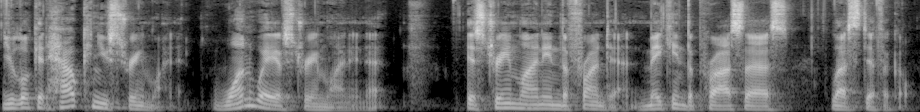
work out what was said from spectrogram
you look at how can you streamline it. One way of streamlining it is streamlining the front end, making the process less difficult.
